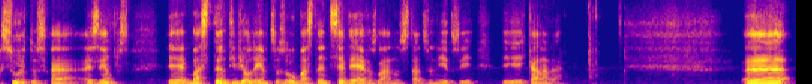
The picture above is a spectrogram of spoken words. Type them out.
surtos, é, exemplos, é, bastante violentos ou bastante severos lá nos Estados Unidos e, e Canadá. Uh,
